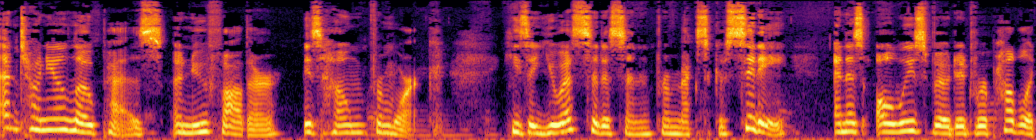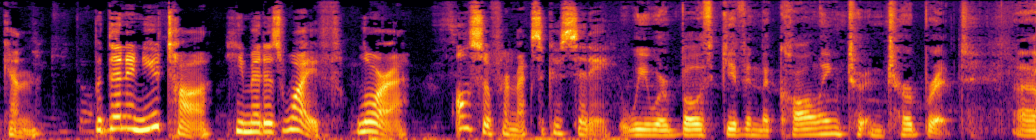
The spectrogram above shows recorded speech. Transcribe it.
Antonio Lopez, a new father, is home from work. He's a U.S. citizen from Mexico City and has always voted Republican. But then in Utah, he met his wife, Laura, also from Mexico City. We were both given the calling to interpret uh,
